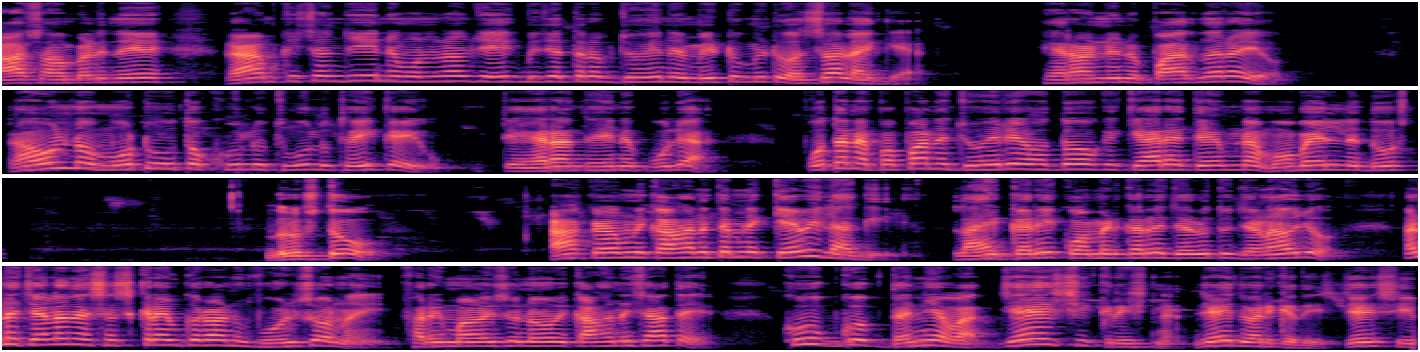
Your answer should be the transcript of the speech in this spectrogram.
આ સાંભળીને રામકિશનજી અને મનોરમજી એકબીજા તરફ જોઈને મીઠું મીઠું હસવા લાગ્યા. હેરાનીનો પાર ન રહ્યો. રાહુલનો મોટું તો ખુલ્લું થૂલું થઈ ગયું. તે હેરાન થઈને બોલ્યા, પોતાના પપ્પાને જોઈ રહ્યો હતો કે ક્યારે તેમના મોબાઈલને દોસ્ત દોસ્તો, આ ક્રમની કહાની તમને કેવી લાગી? લાઈક કરી કોમેન્ટ કરી જરૂરથી જણાવજો. અને ચેનલને સબસ્ક્રાઈબ કરવાનું ભૂલશો નહીં. ફરી મળીશું નવી કહાની સાથે. ખૂબ ખૂબ ધન્યવાદ. જય શ્રી કૃષ્ણ. જય દ્વારકાધીશ. જય શ્રી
